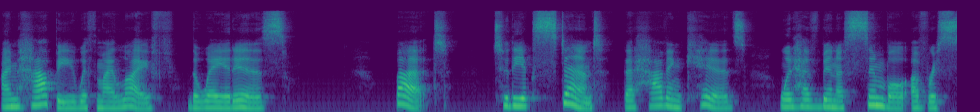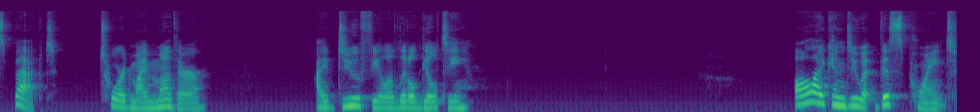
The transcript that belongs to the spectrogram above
I'm happy with my life the way it is. But to the extent that having kids would have been a symbol of respect toward my mother, I do feel a little guilty. All I can do at this point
